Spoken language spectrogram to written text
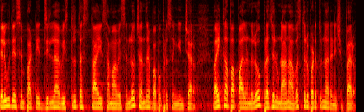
తెలుగుదేశం పార్టీ జిల్లా విస్తృత స్థాయి సమావేశంలో చంద్రబాబు ప్రసంగించారు. వైకాపా పాలనలో ప్రజలు నానా అవస్థలు పడుతున్నారని చెప్పారు.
